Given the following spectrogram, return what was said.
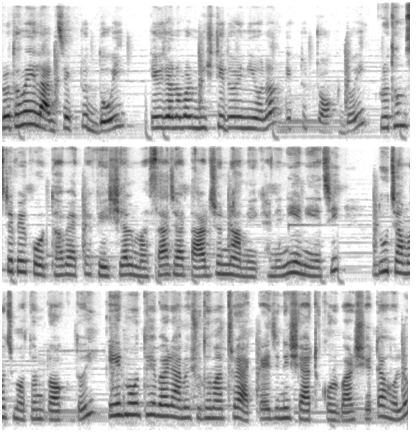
প্রথমেই লাগছে একটু দই কেউ যেন আবার মিষ্টি দই নিও না, একটু টক দই। প্রথম স্টেপে করতে হবে একটা ফেশিয়াল মাসাজ আর তার জন্য আমি এখানে নিয়ে নিয়েছি দু চামচ মতন টক দই। এর মধ্যে এবার আমি শুধুমাত্র একটাই জিনিস অ্যাড করবার সেটা হলো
